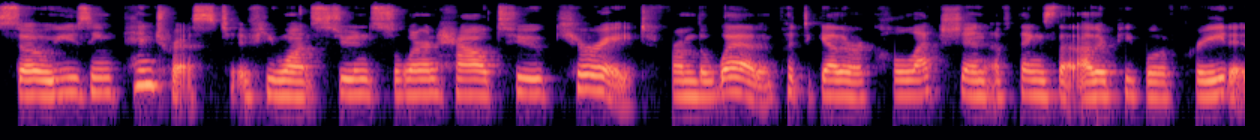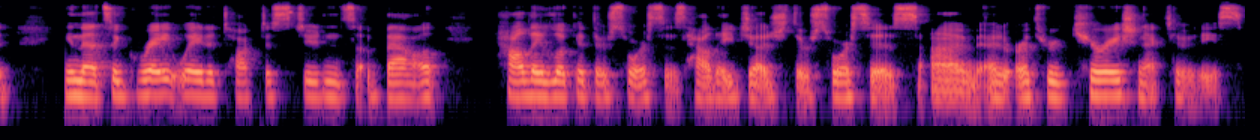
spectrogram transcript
So, using Pinterest, if you want students to learn how to curate from the web and put together a collection of things that other people have created, and that's a great way to talk to students about how they look at their sources, how they judge their sources, um, or through curation activities.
